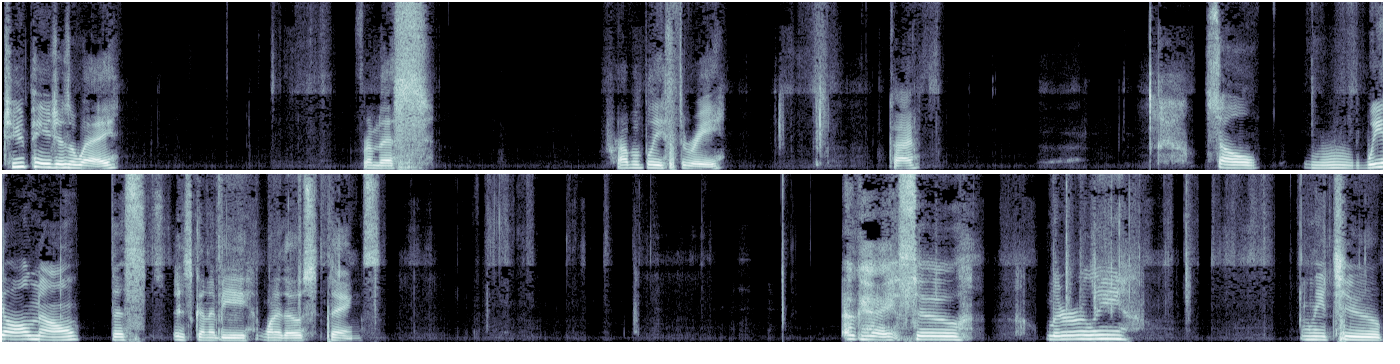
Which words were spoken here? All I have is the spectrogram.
two pages away from this. Probably three. Okay. So we all know this is going to be one of those things. Okay, so literally I need to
